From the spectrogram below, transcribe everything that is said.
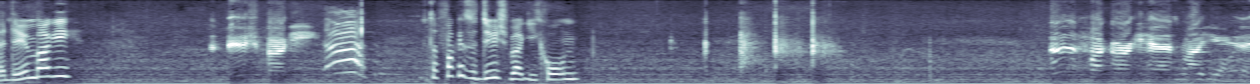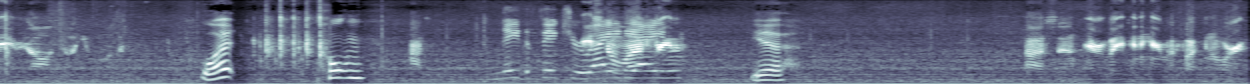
A doom buggy? The douche buggy. ah! What the fuck is a douche buggy, Colton? Who the fuck already has my username? I'll tell you what. What? Colton? Need to fix your You radiator. Yeah. Awesome. Everybody's gonna hear my fucking words.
